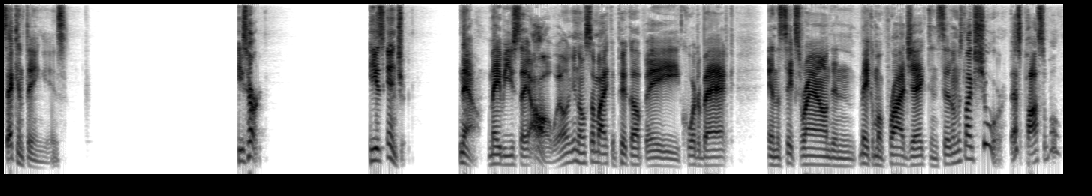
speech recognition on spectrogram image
Second thing is, he's hurt. He is injured. Now, maybe you say, oh, well, you know, somebody could pick up a quarterback in the sixth round and make him a project and sit him. It's like, sure, that's possible.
